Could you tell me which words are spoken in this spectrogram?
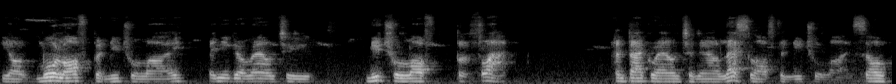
you know, more loft but neutral lie. Then you go around to neutral loft but flat, and back round to now less loft than neutral lie. So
